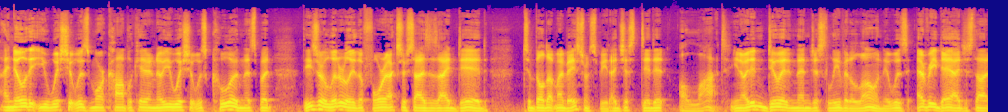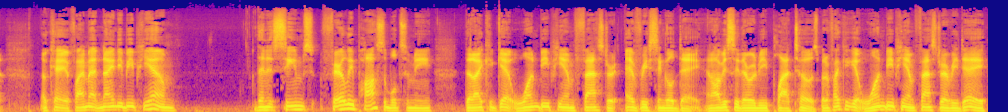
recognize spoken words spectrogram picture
I know that you wish it was more complicated. I know you wish it was cooler than this, but these are literally the four exercises I did to build up my bass drum speed. I just did it a lot. You know, I didn't do it and then just leave it alone. It was every day I just thought, okay, if I'm at 90 BPM, then it seems fairly possible to me that I could get one BPM faster every single day. And obviously there would be plateaus, but if I could get one BPM faster every day,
